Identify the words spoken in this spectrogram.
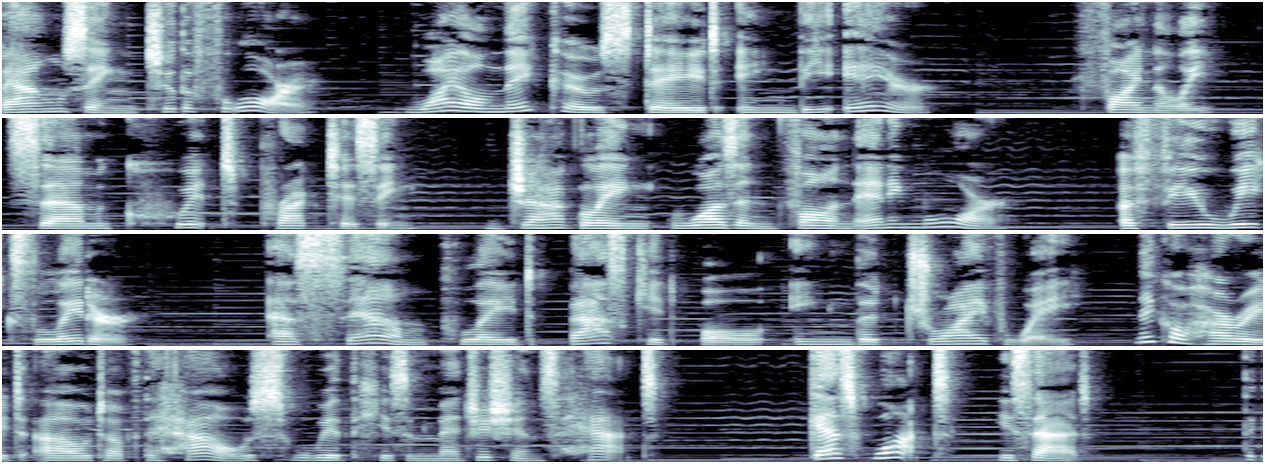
bouncing to the floor, while Nico stayed in the air. Finally, Sam quit practicing juggling wasn't fun anymore. A few weeks later, as Sam played basketball in the driveway, Nico hurried out of the house with his magician's hat. Guess what? he said. The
